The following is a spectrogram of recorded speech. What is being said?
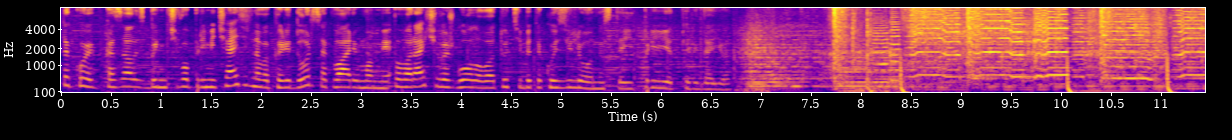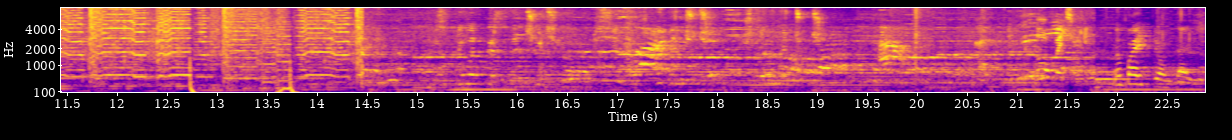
Такой, казалось бы, ничего примечательного, коридор с аквариумами, поворачиваешь голову, а тут тебе такой зеленый стоит, привет передает. Ну пойдем дальше.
